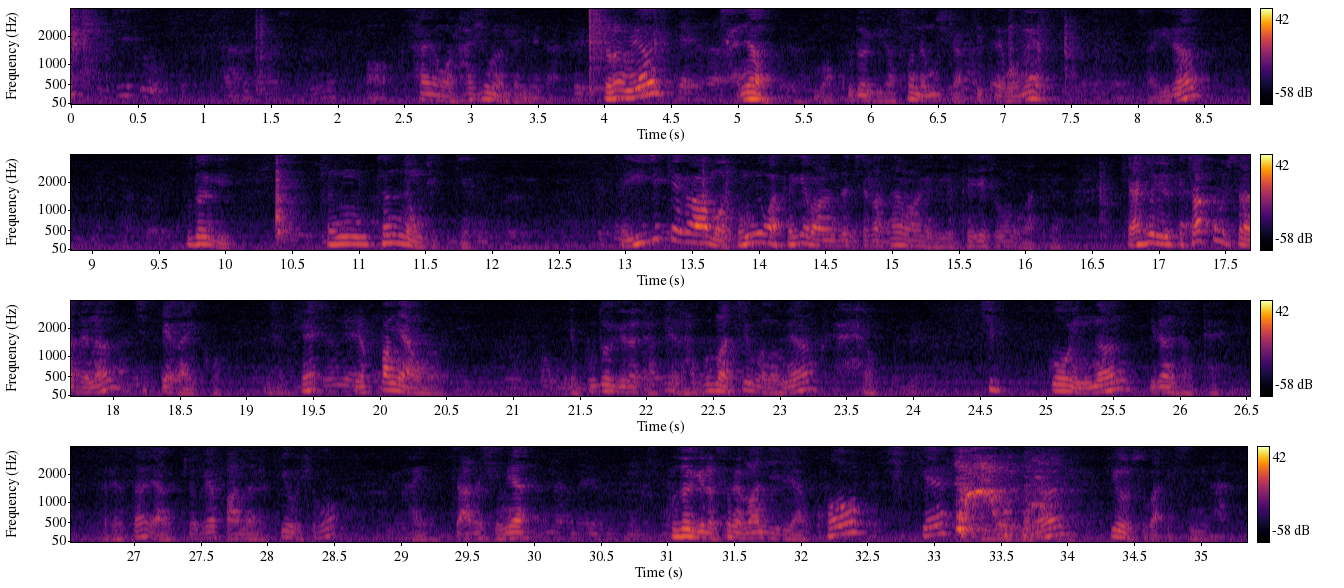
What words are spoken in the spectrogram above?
사용을 하시면 됩니다. 그러면 전혀 뭐 구더기가 손에 묻지 않기 때문에 자 이런 구더기 전, 전용 집게 자, 이 집게가 뭐 종류가 되게 많은데 제가 사용하기 되게, 되게 좋은 것 같아요. 계속 이렇게 잡고 있어야 되는 집게가 있고 이렇게 역방향으로 구더기를 자체를 한 번만 집어 넣으면 그대로 짚고 있는 이런 상태. 그래서 양쪽에 바늘을 끼우시고 자르시면 구더기를 손에 만지지 않고 쉽게 구더기를 끼울 수가 있습니다.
